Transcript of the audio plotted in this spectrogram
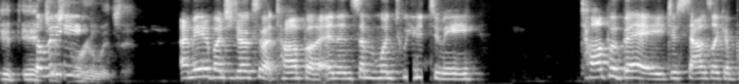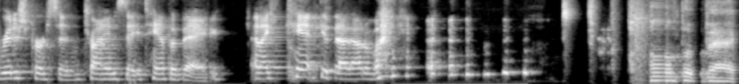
It, it Somebody- just ruins it. I made a bunch of jokes about Tampa, and then someone tweeted to me, "Tampa Bay just sounds like a British person trying to say Tampa Bay," and I can't get that out of my head. Tampa Bay.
